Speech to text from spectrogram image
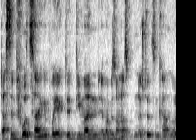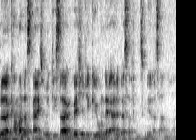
das sind Vorzeigeprojekte, die man immer besonders gut unterstützen kann? Oder kann man das gar nicht so richtig sagen, welche Region der Erde besser funktioniert als andere?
